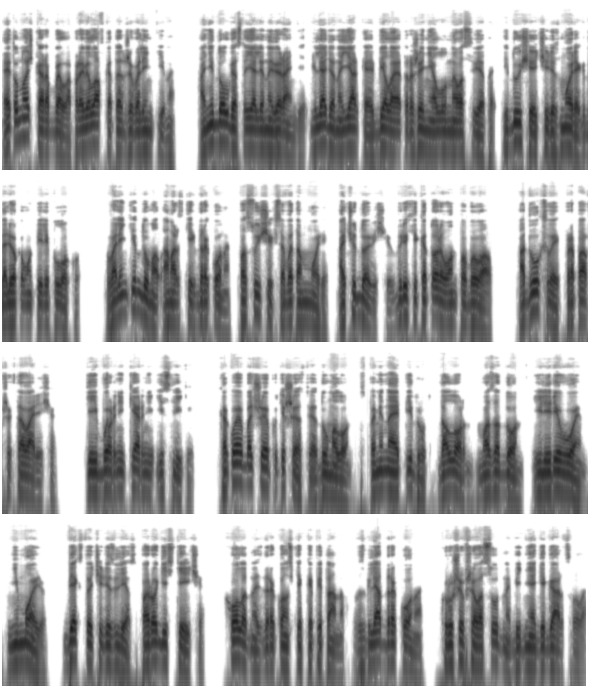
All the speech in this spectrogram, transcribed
Эту ночь Карабелла провела в коттедже Валентина. Они долго стояли на веранде, глядя на яркое белое отражение лунного света, идущее через море к далекому Пелеплоку. Валентин думал о морских драконах, пасущихся в этом море, о чудовище, в брюхе которого он побывал, о двух своих пропавших товарищах, Гейборне Керни и Слики. Какое большое путешествие, думал он, вспоминая Пидрут, Далорн, Мазадон или Ревоин, Немою, бегство через лес, пороги Стейча, холодность драконских капитанов, взгляд дракона, крушившего судно бедняги Гарцвелла,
